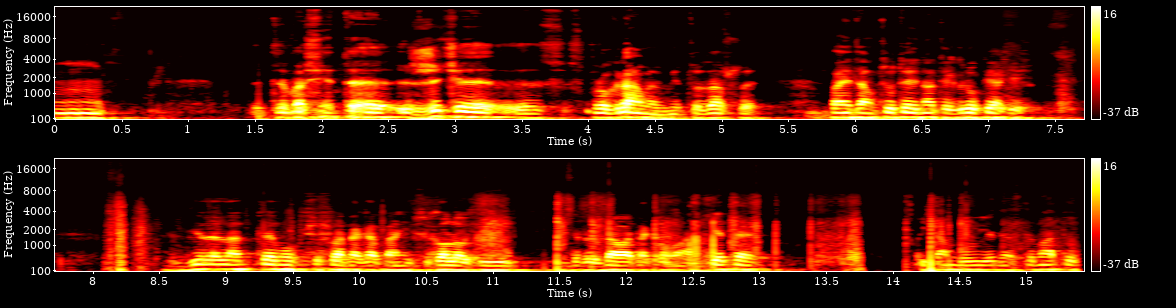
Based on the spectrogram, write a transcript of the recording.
mm, te właśnie te życie e, z, programem, mnie to zawsze, pamiętam tutaj na tej grupie jakieś wiele lat temu przyszła taka pani psycholog i rozdała taką ankietę i tam był jeden z tematów,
